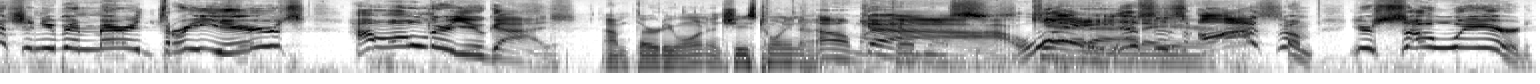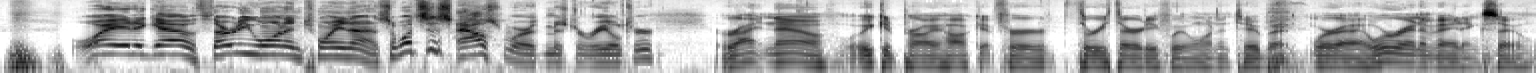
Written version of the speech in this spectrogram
gosh! And you've been married three years. How old are you guys? I'm 31 and she's 29. Oh my Golly, goodness! Get this outta is awesome. You're so weird. Way to go. 31 and 29. So what's this house worth, Mr. Realtor? Right now, we could probably hawk it for 330 if we wanted to, but we're uh, we're renovating, so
